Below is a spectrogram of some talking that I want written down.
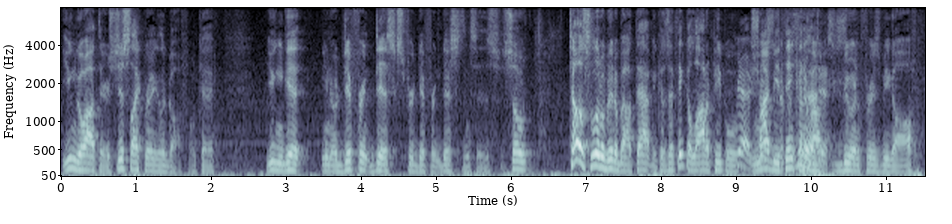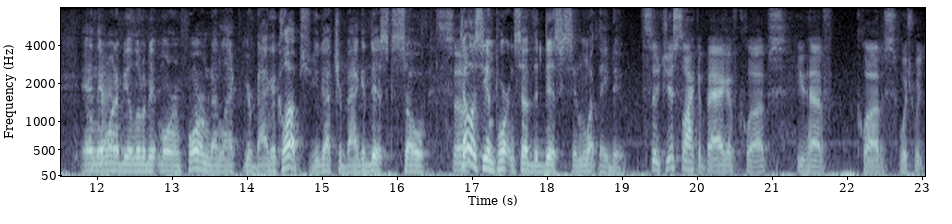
you can go out there. It's just like regular golf. Okay, you can get you know different discs for different distances. So tell us a little bit about that because I think a lot of people Yeah, might be thinking about discs. doing frisbee golf. And they want to be a little bit more informed on like your bag of clubs. You got your bag of discs. So, So- tell us the importance of the discs and what they do. So just like a bag of clubs, you have clubs which would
